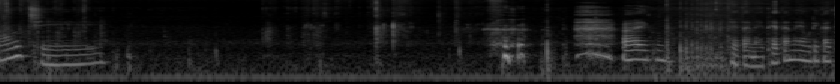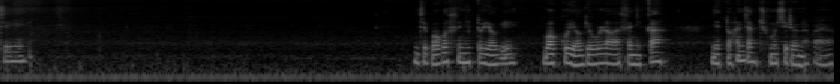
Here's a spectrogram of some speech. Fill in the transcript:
옳지. 아이고, 대단해, 대단해, 우리 가지. 이제 먹었으니 또 여기, 먹고 여기 올라왔으니까 이제 또한잠 주무시려나 봐요.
